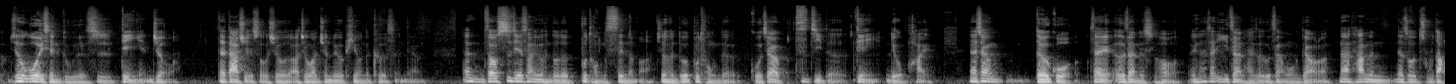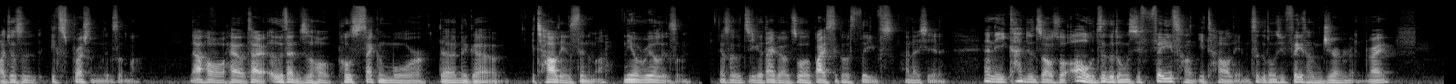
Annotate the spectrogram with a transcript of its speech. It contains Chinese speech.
就我以前读的是电影研究嘛，在大学时候修的，而且完全没有屁用的课程这样。那你知道世界上有很多的不同的 cinema，就很多不同的国家有自己的电影流派。那像德国在二战的时候，诶，那在一战还是二战忘掉了。那他们那时候主打的就是 expressionism 嘛。然后还有在二战之后，post second war 的那个 Italian cinema neorealism，那时候有几个代表作 Bicycle Thieves 和那些，那你一看就知道说，哦，这个东西非常 Italian，这个东西非常 German，right？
